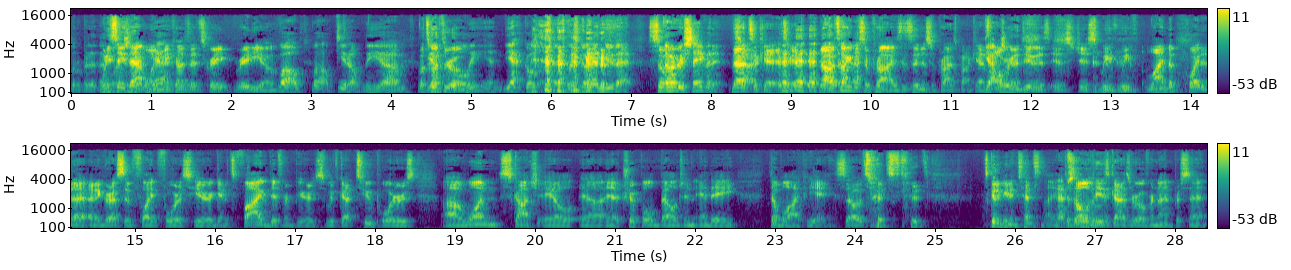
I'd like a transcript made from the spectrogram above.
little bit of that. when you say that one, yeah. because that's great radio. well, well, you know the. Um, Let's the go through Unholy and yeah, go. let's go ahead and do that. So we we- were saving it. That's Sorry. okay. That's okay. No, it's not gonna be a surprise. This isn't a surprise podcast. All we're gonna do is, is just we've we've lined up quite an, an aggressive flight for us here. Again, it's five different beers. We've got two porters, uh, one Scotch ale, uh, a triple Belgian, and a double IPA. So it's it's it's, it's going to be an intense night because all of these guys are over nine percent,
